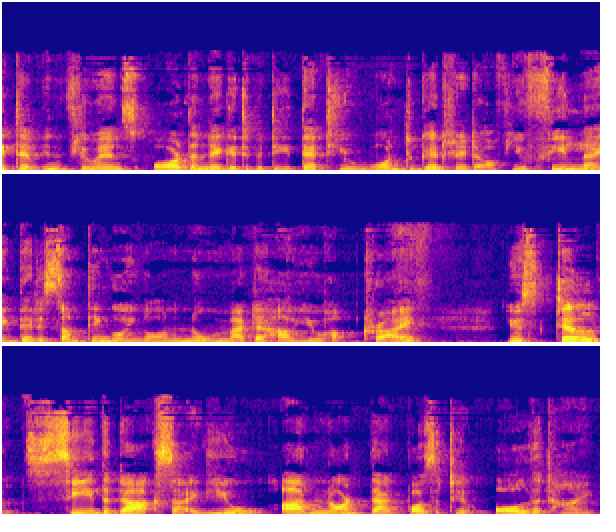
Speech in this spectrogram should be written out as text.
negative influence or the negativity that you want to get rid of. You feel like there is something going on no matter how you try. You still see the dark side. You are not that positive all the time.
